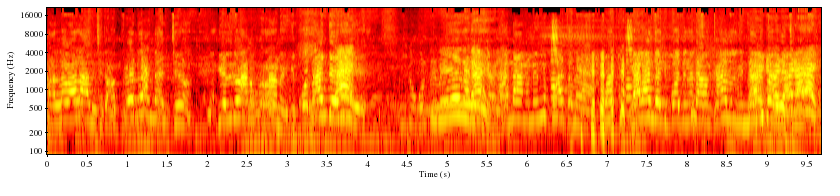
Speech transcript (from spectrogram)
நல்ல வேலை அனுப்பிச்சிட்டான் பேர் தான் அனுப்பிச்சிடும் எதுக்கு அனுப்புறான்னு? இப்பதான் தெரியும் இது ஒன்றுமே நடக்கல. அண்ணா அங்க நின்னு பார்த்தனே. கலாந்தாச்சு பாத்துங்க அவன் காலுக்கு வச்சுட்டான்.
